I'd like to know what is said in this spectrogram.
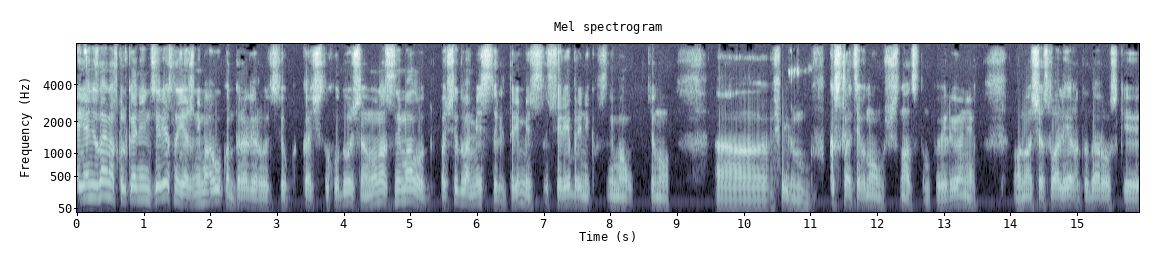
Я не знаю, насколько они интересны, я же не могу контролировать все качество художественного. Но у нас снимал вот почти два месяца или три месяца. Серебренников снимал кино. Э, фильм, кстати, в новом 16-м павильоне. У нас сейчас Валера Тодоровский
